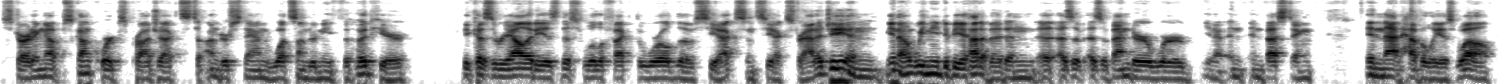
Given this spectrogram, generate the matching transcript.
starting up skunkworks projects to understand what's underneath the hood here because the reality is this will affect the world of cx and cx strategy and you know we need to be ahead of it and uh, as a, as a vendor we're you know in, investing in that heavily as well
